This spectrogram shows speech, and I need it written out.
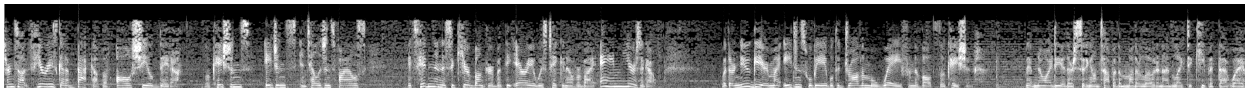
Turns out Fury's got a backup of all SHIELD data. Locations, agents, intelligence files. It's hidden in a secure bunker, but the area was taken over by AIM years ago. With our new gear, my agents will be able to draw them away from the vault's location. They have no idea they're sitting on top of the mother lode, and I'd like to keep it that way.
